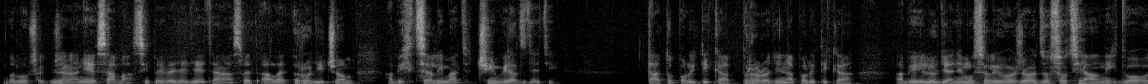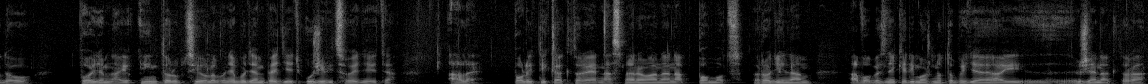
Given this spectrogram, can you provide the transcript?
Lebo však žena nie sama, si privedie dieťa na svet, ale rodičom, aby chceli mať čím viac detí. Táto politika, prorodinná politika, aby ľudia nemuseli uvažovať zo sociálnych dôvodov, pôjdem na interrupciu, lebo nebudem vedieť uživiť svoje dieťa. Ale politika, ktorá je nasmerovaná na pomoc rodinám a vôbec niekedy možno to bude aj žena, ktorá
